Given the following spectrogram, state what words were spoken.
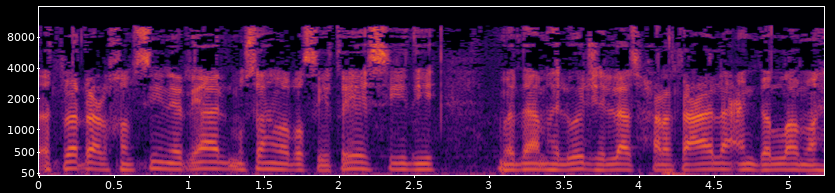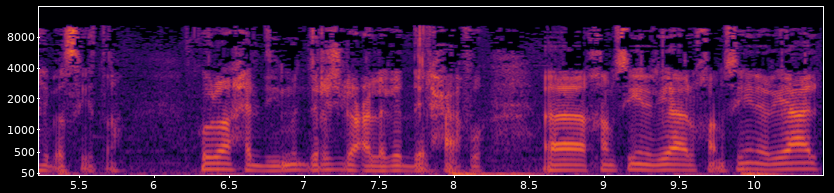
اتبرع ب 50 ريال مساهمة بسيطة. يا سيدي ما دام هالوجه الله سبحانه وتعالى عند الله ما هي بسيطة. كل واحد يمد رجله على قد الحافة. آه 50 ريال و50 ريال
